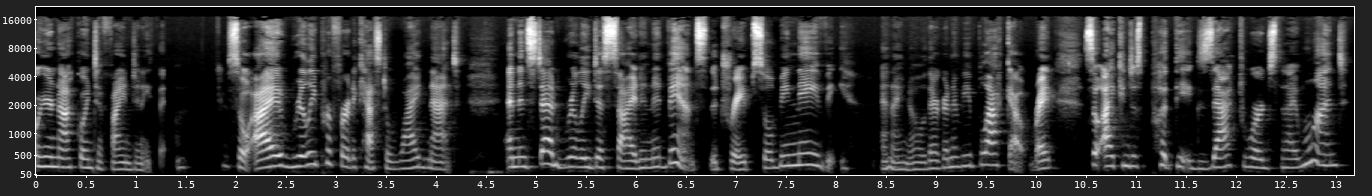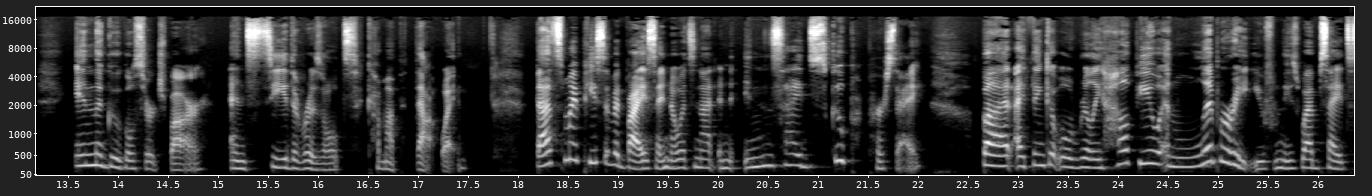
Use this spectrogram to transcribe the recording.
or you're not going to find anything. So I really prefer to cast a wide net and instead really decide in advance the drapes will be navy. And I know they're going to be blackout, right? So I can just put the exact words that I want in the Google search bar and see the results come up that way. That's my piece of advice. I know it's not an inside scoop per se, but I think it will really help you and liberate you from these websites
